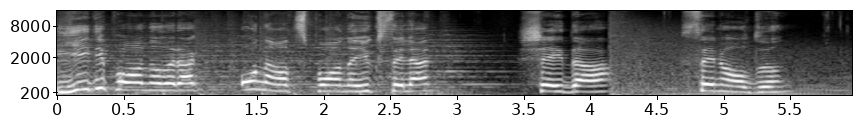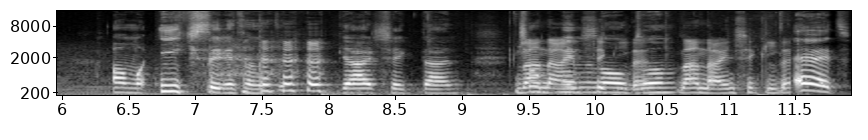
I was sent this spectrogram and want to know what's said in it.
7 puan alarak 16 puana yükselen Şeyda sen oldun. Ama ilk seni tanıdım. Gerçekten. Çok ben de aynı memnun şekilde. oldum. Ben de aynı şekilde. Evet.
